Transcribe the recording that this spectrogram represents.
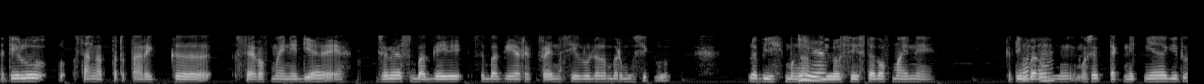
berarti lu sangat tertarik ke state of mind dia ya. Misalnya sebagai sebagai referensi lu dalam bermusik lu lebih mengambil si state of mind-nya ketimbang maksudnya tekniknya gitu,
